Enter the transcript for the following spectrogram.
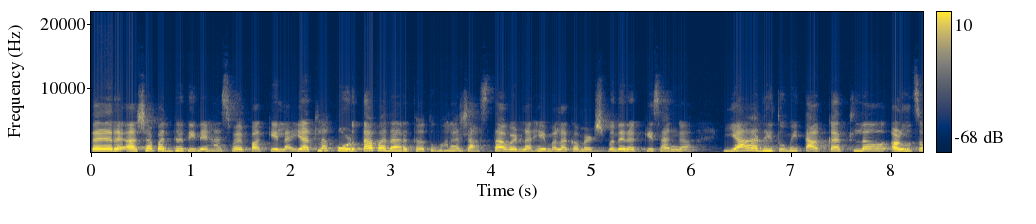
तर अशा पद्धतीने हा स्वयंपाक केला. यातला कोणता पदार्थ तुम्हाला जास्त आवडला हे मला कमेंट्समध्ये नक्की सांगा. याआधी तुम्ही ताकातलं अळूचं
